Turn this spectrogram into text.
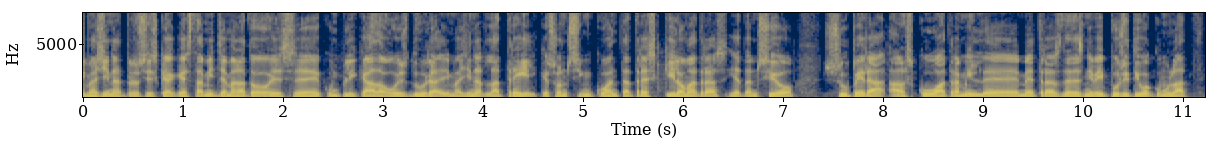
imagina't, però si és que aquesta mitja marató és eh, complicada o és dura, imagina't la trail, que són 53 quilòmetres i, atenció, supera els 4.000 metres de desnivell positiu acumulat.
